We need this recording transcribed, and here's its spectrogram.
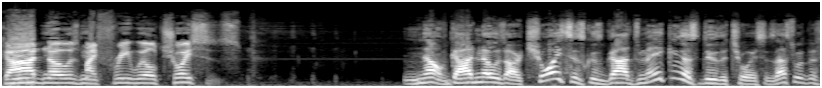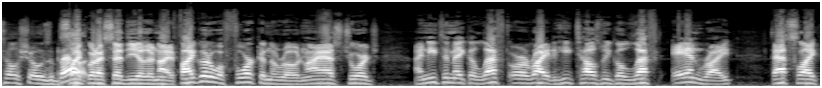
God knows my free will choices? No, God knows our choices because God's making us do the choices. That's what this whole show is It's about. like what I said the other night. If I go to a fork in the road and I ask George, I need to make a left or a right, and he tells me go left and right, that's like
